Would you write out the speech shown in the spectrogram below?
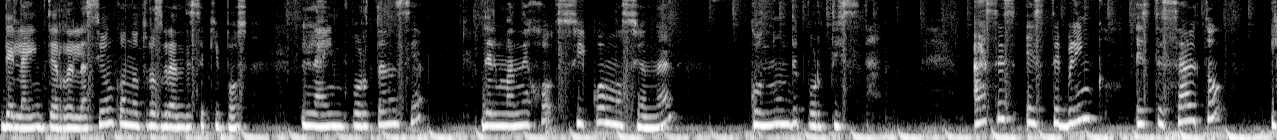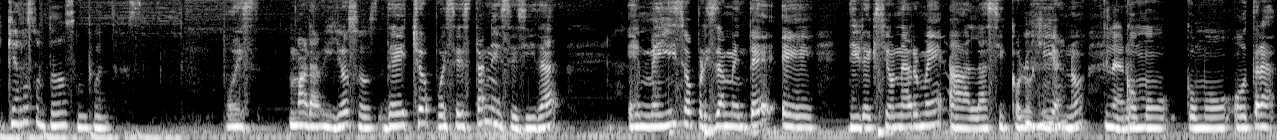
de la interrelación con otros grandes equipos, la importancia del manejo psicoemocional con un deportista. Haces este brinco, este salto y qué resultados encuentras. Pues maravillosos. De hecho, pues esta necesidad eh, me hizo precisamente eh, direccionarme a la psicología, ¿no? Claro. Como, como otra,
